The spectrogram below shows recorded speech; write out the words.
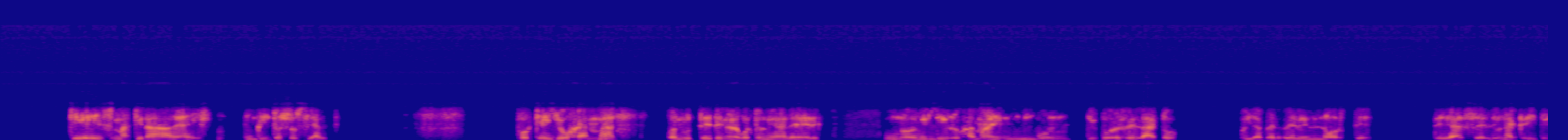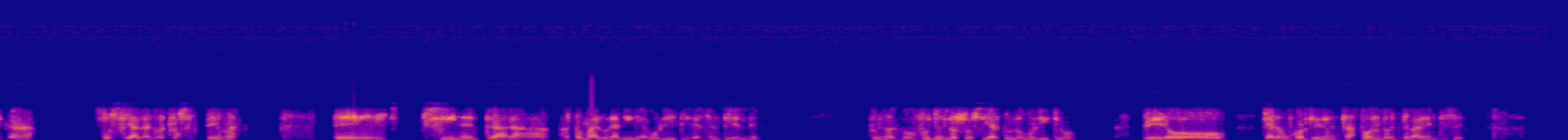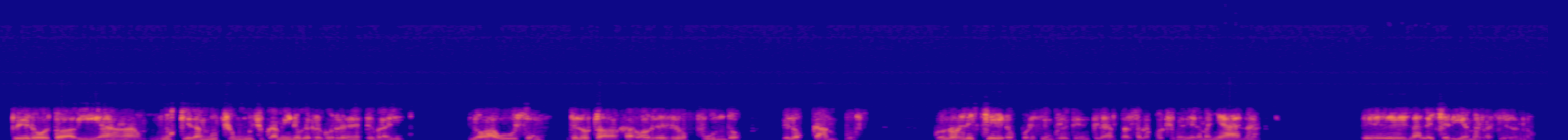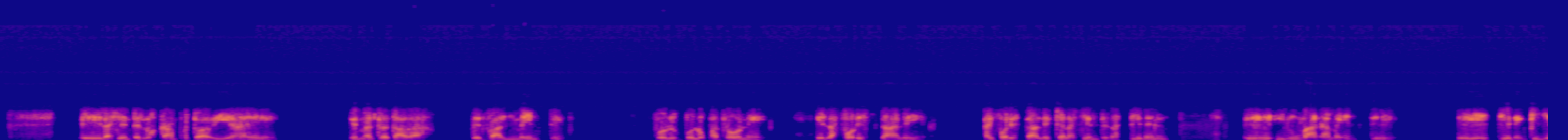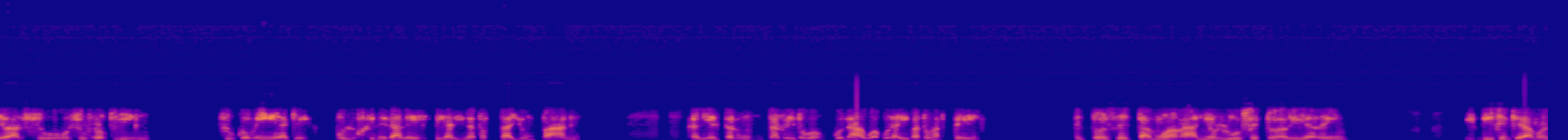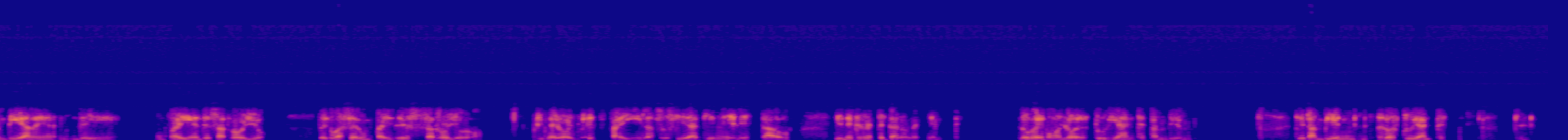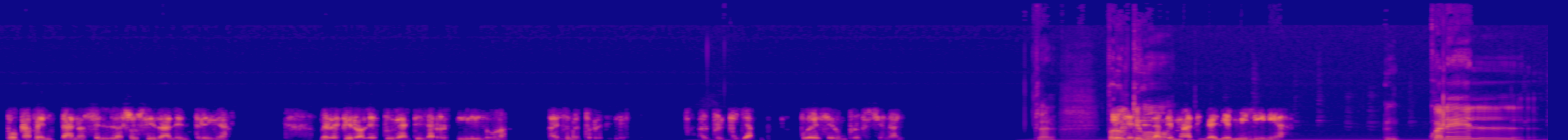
que es más que nada un grito social. Porque yo jamás, cuando usted tenga la oportunidad de leer uno de mis libros, jamás en ningún tipo de relato voy a perder el norte de hacerle una crítica social a nuestro sistema, eh, sin entrar a, tomar una línea política, ¿se entiende? Pues no confundir lo social con lo político, pero que a lo mejor tiene un trasfondo, entre paréntesis. Pero todavía nos queda mucho, mucho camino que recorrer en este país. Los abusos de los trabajadores, de los fundos, de los campos, con los lecheros, por ejemplo, que tienen que levantarse a las ocho y media de la mañana, eh, la lechería me refiero, ¿no? Eh, la gente en los campos todavía es, maltratada verbalmente por, los patrones, en las forestales, hay forestales que a la gente las tienen eh, inhumanamente, eh, tienen que llevar su, su roquín, su comida, que por lo general es, harina tostada y un pan, calientan un tarrito con, agua por ahí para tomar té. Entonces estamos a años luces todavía de... Y dicen que vamos en día de, de un país en desarrollo, pero va a ser un país de desarrollo. Primero el, país, la sociedad tiene, el Estado tiene que respetar a la gente. Lo vemos en los estudiantes también, que también los estudiantes pocas ventanas en la sociedad le entrega. Me refiero al estudiante ya recibido, a eso me estoy refiriendo, al que ya puede ser un profesional. Claro. Por último, la temática y en mi línea. ¿Cuál es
